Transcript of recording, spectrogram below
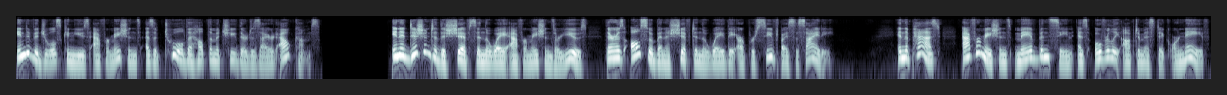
individuals can use affirmations as a tool to help them achieve their desired outcomes. In addition to the shifts in the way affirmations are used, there has also been a shift in the way they are perceived by society. In the past, affirmations may have been seen as overly optimistic or naive,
